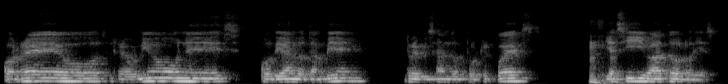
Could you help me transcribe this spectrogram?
correos, reuniones, codeando también, revisando pull requests, y así va todos los días.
